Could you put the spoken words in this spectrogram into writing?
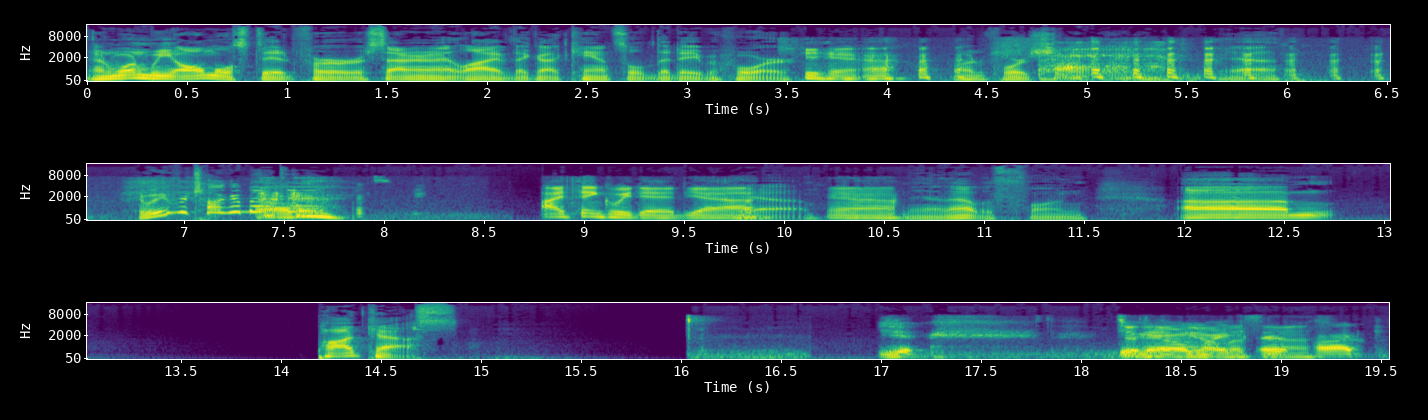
And one we almost did for Saturday Night Live that got canceled the day before. Yeah. Unfortunately. yeah. Did we ever talk about that? I think we did. Yeah. Yeah. Yeah. Yeah, that was fun. Um, podcasts. Yeah. It's you okay know, you my listen to current pod.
